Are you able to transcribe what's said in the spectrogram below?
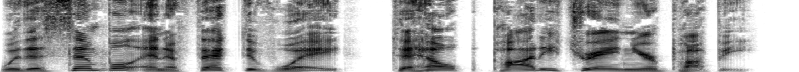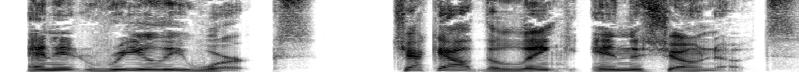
with a simple and effective way to help potty train your puppy, and it really works. Check out the link in the show notes.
